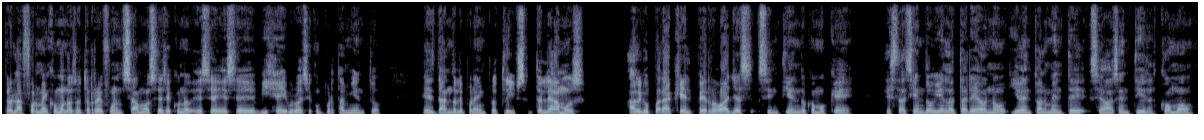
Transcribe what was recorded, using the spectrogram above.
pero la forma en como nosotros reforzamos ese, ese, ese behavior ese comportamiento es dándole, por ejemplo, trips. Entonces le damos algo para que el perro vaya sintiendo como que está haciendo bien la tarea o no y eventualmente se va a sentir como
